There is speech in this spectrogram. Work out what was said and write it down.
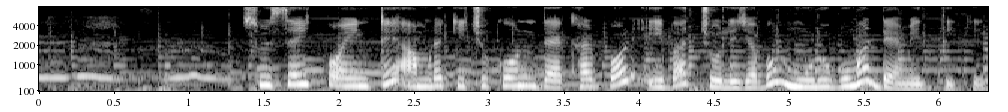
সুইসাইড পয়েন্টে আমরা কিছুক্ষণ দেখার পর এবার চলে যাব মুরুগুমা ড্যামের দিকে।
